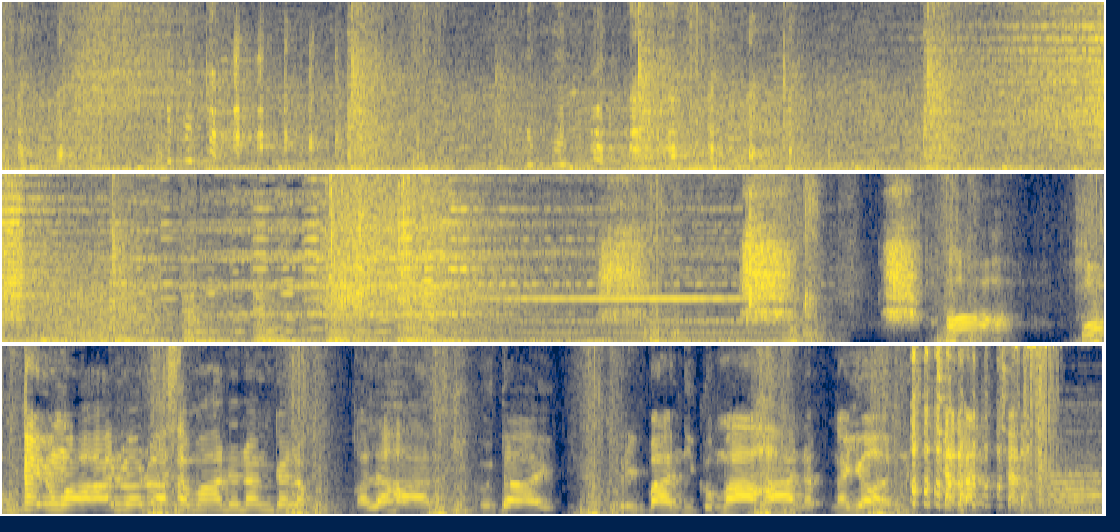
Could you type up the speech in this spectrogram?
huwag kayong ano-ano sa manananggal ako. Kalahati ko, day. Tripan, di ko mahanap ngayon. Charot, charot.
